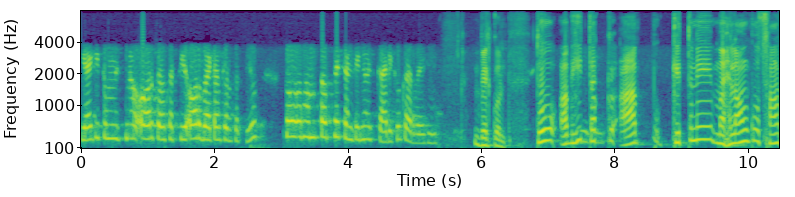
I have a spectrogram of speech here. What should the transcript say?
किया कि तुम इसमें और कर सकती हो और बेटर कर सकती हो। तो हम तब से कंटिन्यू इस कार्य को कर रहे हैं। बिल्कुल। तो अभी तक आप कितने महिलाओं को साथ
